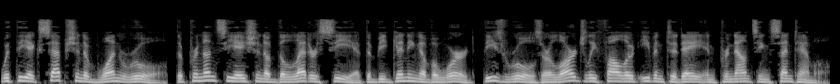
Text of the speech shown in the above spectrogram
With the exception of one rule, the pronunciation of the letter C at the beginning of a word, these rules are largely followed even today in pronouncing Centamil.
